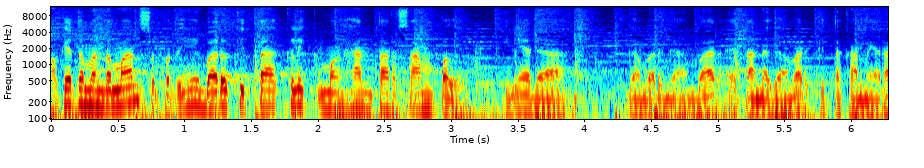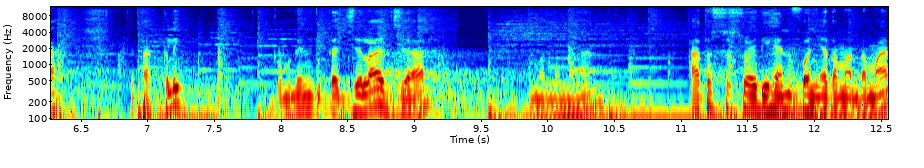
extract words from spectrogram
Oke teman-teman seperti ini baru kita klik menghantar sampel. Ini ada gambar-gambar eh tanda gambar kita kamera. Kita klik kemudian kita jelajah teman-teman. Atau sesuai di handphonenya teman-teman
